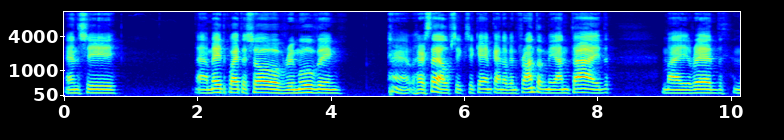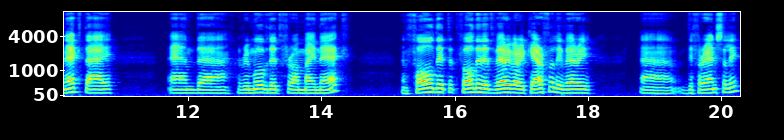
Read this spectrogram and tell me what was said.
and she uh, made quite a show of removing herself. She, she came kind of in front of me, untied my red necktie, and uh, removed it from my neck and folded it, folded it very, very carefully, very uh, differentially,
